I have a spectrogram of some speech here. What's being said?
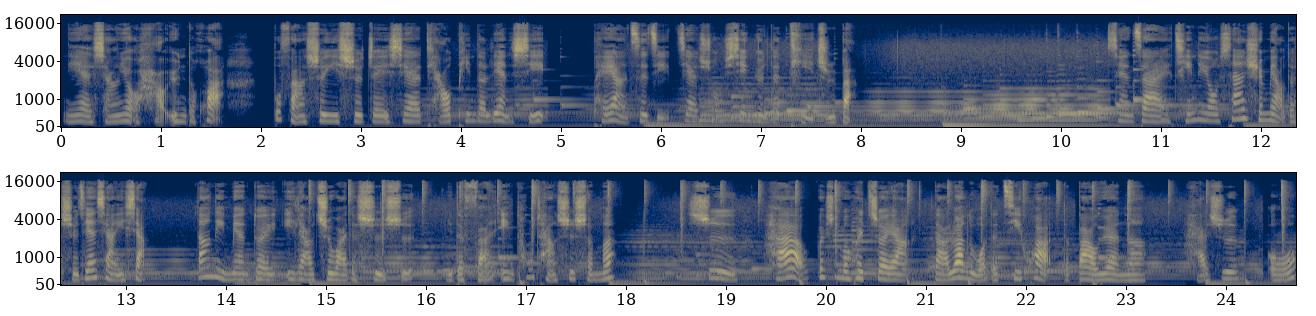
你也想有好运的话，不妨试一试这些调频的练习，培养自己接受幸运的体质吧。现在，请你用三十秒的时间想一想，当你面对意料之外的事时，你的反应通常是什么？是“哈，为什么会这样？打乱了我的计划”的抱怨呢？还是“哦，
